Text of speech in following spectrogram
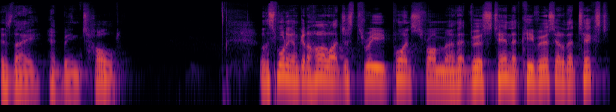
as they had been told. Well, this morning I'm going to highlight just three points from uh, that verse 10, that key verse out of that text.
